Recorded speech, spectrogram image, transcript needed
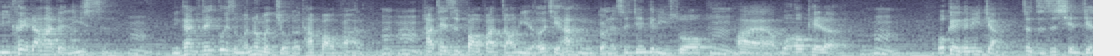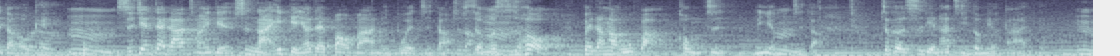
你可以让他忍一时，嗯，你看这为什么那么久了，他爆发了，嗯嗯，他这次爆发找你了，而且他很短的时间跟你说，嗯，哎，我 OK 了，嗯。我可以跟你讲，这只是现阶段 OK，嗯，时间再拉长一点，是哪一点要再爆发，你不会知道，知道。什么时候会让他无法控制，你也不知道，嗯、这个是连他自己都没有答案的。嗯，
